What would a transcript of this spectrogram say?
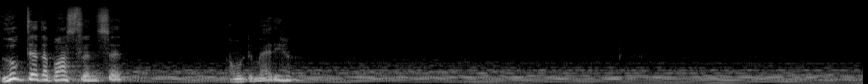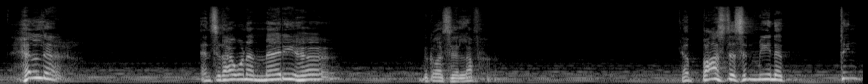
looked at the pastor and said, I want to marry her. Held her and said, I want to marry her because I love her. Her past doesn't mean a thing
